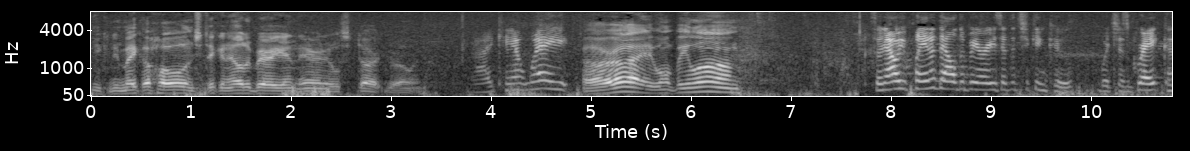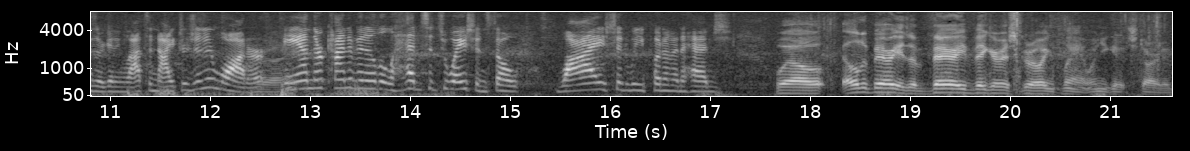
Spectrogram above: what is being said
you can make a hole and stick an elderberry in there and it'll start growing. I can't wait. All right, it won't be long. So now we planted the elderberries at the chicken coop, which is great because they're getting lots of nitrogen and water, Right. and they're kind of in a little hedge situation. So why should we put them in a hedge? Well, elderberry is a very vigorous growing plant when you get it started.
